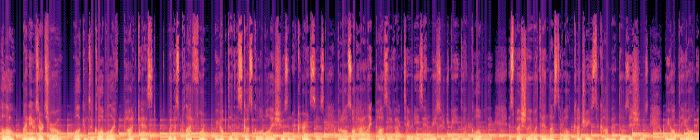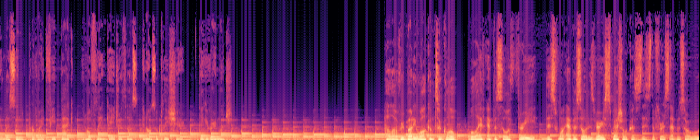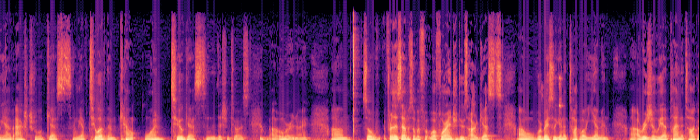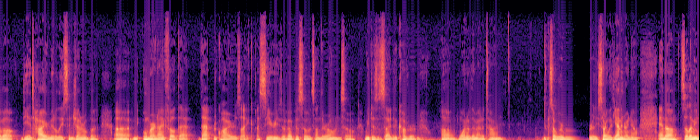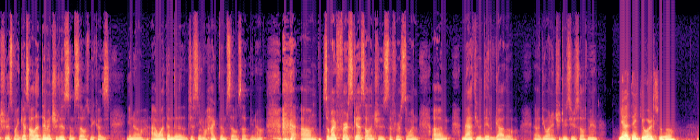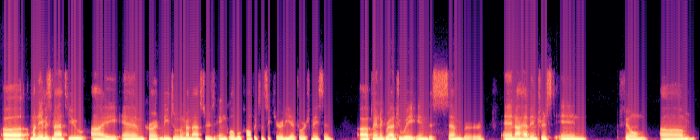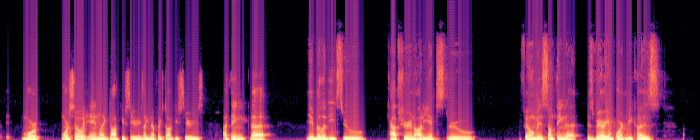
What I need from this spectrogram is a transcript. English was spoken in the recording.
Hello, my name is Arturo. Welcome to Global Life Podcast. With this platform, we hope to discuss global issues and occurrences, but also highlight positive activities and research being done globally, especially within less developed countries to combat those issues. We hope that you all may listen, provide feedback, and hopefully engage with us, and also please share. Thank you very much. Hello, everybody. Welcome to Global Life Episode 3. This one episode is very special because this is the first episode where we have actual guests, and we have two of them. Count one, two guests in addition to us, uh, Umar and I. Um, so, for this episode, before, before I introduce our guests, um, we're basically going to talk about Yemen. Uh, originally, we had planned to talk about the entire Middle East in general, but uh, Umar and I felt that that requires like a series of episodes on their own, so we just decided to cover uh, one of them at a time. So we're really starting with Yemen right now. And um, so let me introduce my guests. I'll let them introduce themselves because, you know, I want them to just, you know, hype themselves up, you know. um, so my first guest, I'll introduce the first one, um, Matthew Delgado. Uh, do you want to introduce yourself, man? Yeah, thank you, Arturo. Uh, my name is Matthew. I am currently doing my master's in global conflicts and security at George Mason. Uh, I plan to graduate in December and I have interest in film, um, more more so in like docu series, like Netflix docu series. I think that the ability to capture an audience through film is something that is very important because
